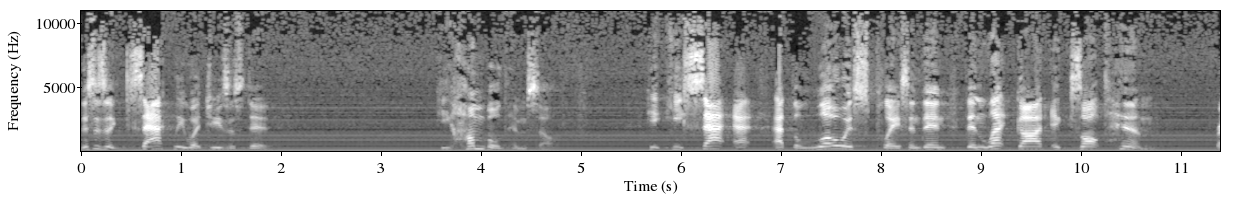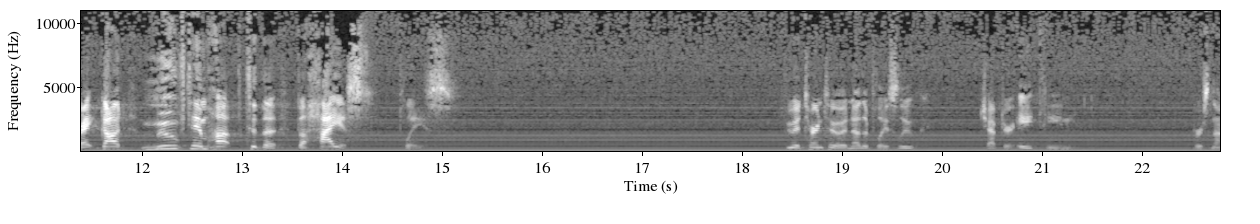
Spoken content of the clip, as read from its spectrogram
This is exactly what Jesus did. He humbled himself. He, he sat at, at the lowest place and then, then let God exalt him. Right? God moved him up to the, the highest place. If you would turn to another place, Luke chapter 18, verse 9.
